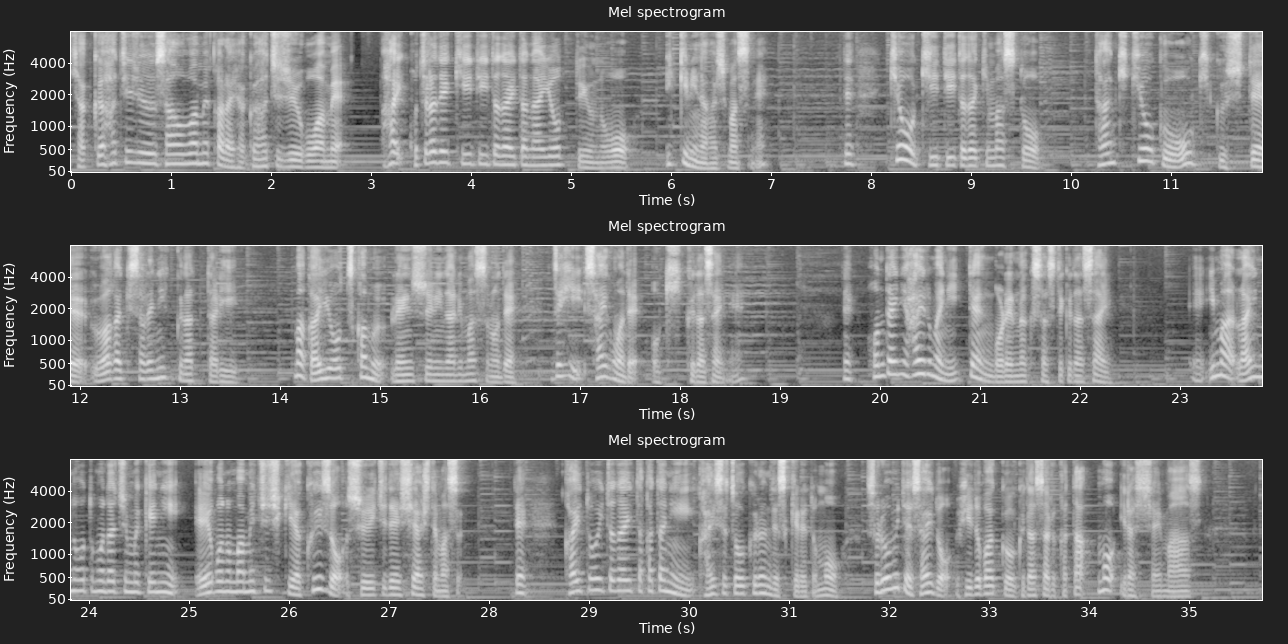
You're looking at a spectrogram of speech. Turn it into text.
183話目から185話目はいこちらで聞いていただいた内容っていうのを一気に流しますねで今日聞いていただきますと短期記憶を大きくして上書きされにくくなったりまあ、概要をつかむ練習になりますので、ぜひ最後までお聞きくださいね。で本題に入る前に1点ご連絡させてください。今、LINE のお友達向けに英語の豆知識やクイズを週1でシェアしてます。で、回答いただいた方に解説を送るんですけれども、それを見て再度フィードバックをくださる方もいらっしゃいます。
